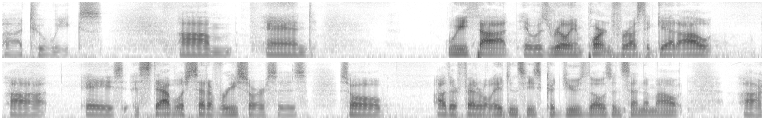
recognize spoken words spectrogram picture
uh, two weeks. Um, and we thought it was really important for us to get out uh, a s- established set of resources so other federal agencies could use those and send them out. Uh,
